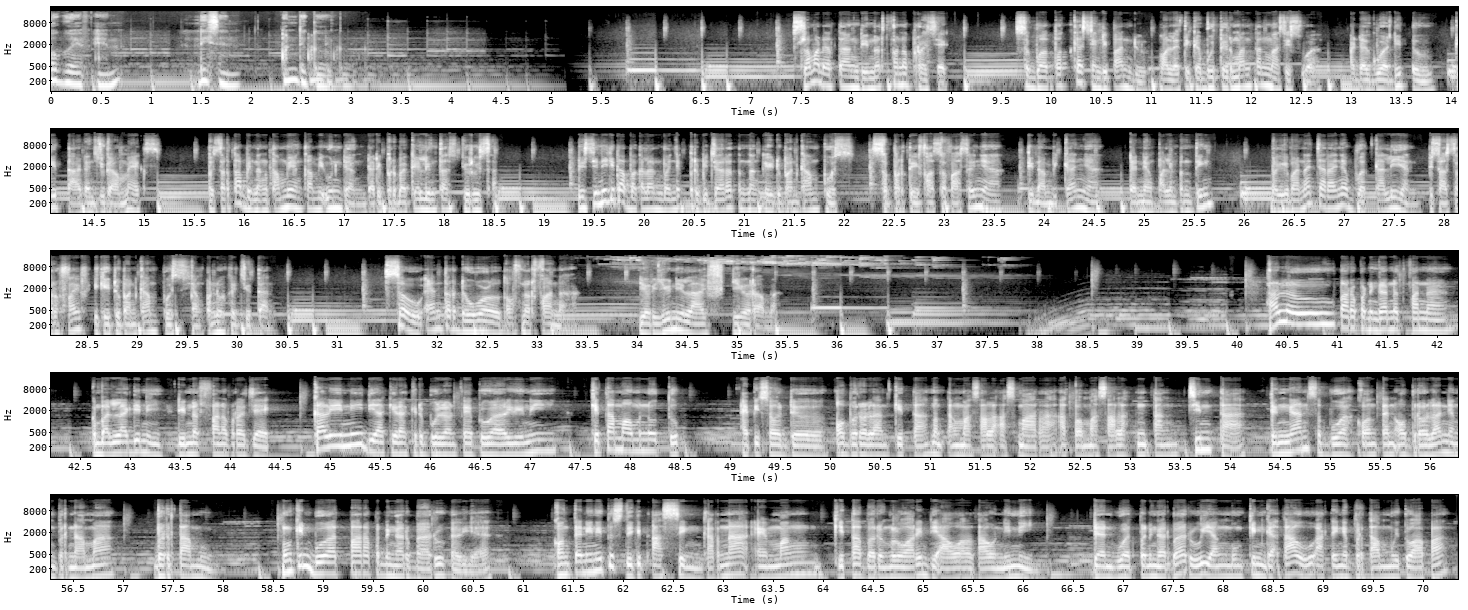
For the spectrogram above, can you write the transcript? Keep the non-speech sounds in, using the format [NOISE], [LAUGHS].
Pogo FM, listen on the go. Selamat datang di Nerdvana Project, sebuah podcast yang dipandu oleh tiga butir mantan mahasiswa. Ada gua Dito, Tita, dan juga Max, beserta bintang tamu yang kami undang dari berbagai lintas jurusan. Di sini kita bakalan banyak berbicara tentang kehidupan kampus, seperti fase-fasenya, dinamikanya, dan yang paling penting, bagaimana caranya buat kalian bisa survive di kehidupan kampus yang penuh kejutan. So, enter the world of Nirvana, your uni life diorama. Halo para pendengar Nirvana, kembali lagi nih di Nirvana Project. Kali ini di akhir-akhir bulan Februari ini kita mau menutup episode obrolan kita tentang masalah asmara atau masalah tentang cinta dengan sebuah konten obrolan yang bernama Bertamu. Mungkin buat para pendengar baru kali ya, konten ini tuh sedikit asing karena emang kita baru ngeluarin di awal tahun ini. Dan buat pendengar baru yang mungkin nggak tahu artinya bertamu itu apa,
